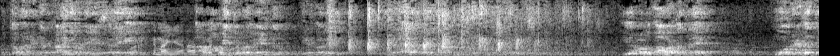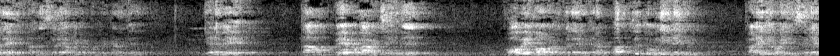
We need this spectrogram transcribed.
முத்தமிழர் கலைஞருடைய சிலையை அமைத்துவிட வேண்டும் என்பதை இந்த நேரத்தில் நான் ஈரோடு மாவட்டத்திலே மூன்று இடத்திலே அந்த சிலை அமைக்கப்பட்டிருக்கிறது. எனவே நாம் வேகமாக செய்து கோவை மாவட்டத்தில் இருக்கிற பத்து தொகுதியிலையும் கலைஞருடைய சிலை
